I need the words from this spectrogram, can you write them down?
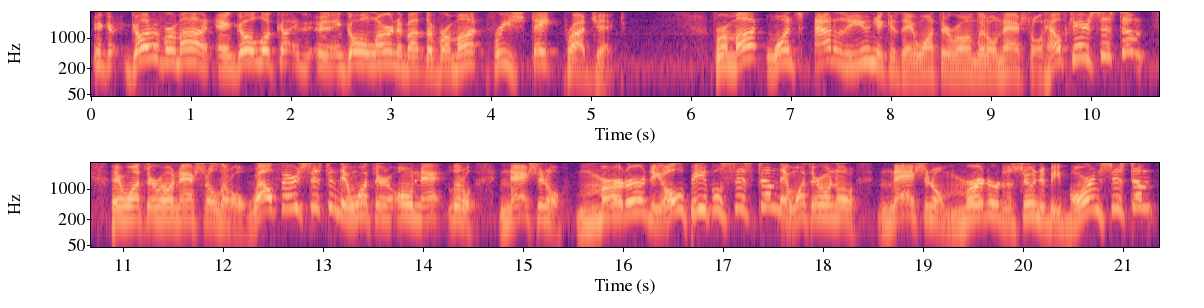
Go to Vermont and go look uh, and go learn about the Vermont Free State Project. Vermont wants out of the union because they want their own little national health care system. They want their own national little welfare system. They want their own na- little national murder, the old people system. They want their own little national murder, the soon to be born system.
